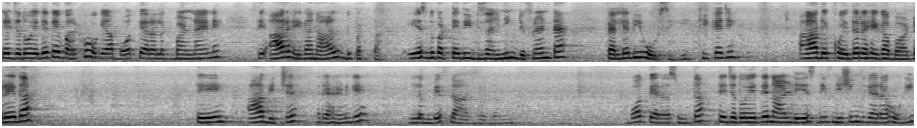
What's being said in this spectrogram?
ਤੇ ਜਦੋਂ ਇਹਦੇ ਤੇ ਵਰਕ ਹੋ ਗਿਆ, ਬਹੁਤ ਪਿਆਰਾ ਲੱਗ ਬਣਨਾ ਇਹਨੇ। ਤੇ ਆ ਰਹੇਗਾ ਨਾਲ ਦੁਪੱਟਾ। ਇਸ ਦੁਪੱਟੇ ਦੀ ਡਿਜ਼ਾਈਨਿੰਗ ਡਿਫਰੈਂਟ ਹੈ। ਪਹਿਲੇ ਦੀ ਹੋਰ ਸੀਗੀ, ਠੀਕ ਹੈ ਜੀ। ਆਹ ਦੇਖੋ, ਇਧਰ ਰਹੇਗਾ ਬਾਰਡਰ ਇਹਦਾ। ਤੇ ਆਹ ਵਿੱਚ ਰਹਿਣਗੇ ਲੰਬੇ ਫਲਾਰਸ ਉਹਦਾ। ਬਹੁਤ ਪਿਆਰਾ ਸੂਟ ਆ। ਤੇ ਜਦੋਂ ਇਹਦੇ ਨਾਲ ਲੇਸ ਦੀ ਫਿਨਿਸ਼ਿੰਗ ਵਗੈਰਾ ਹੋਗੀ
